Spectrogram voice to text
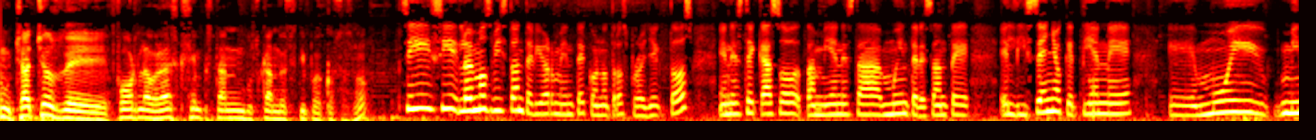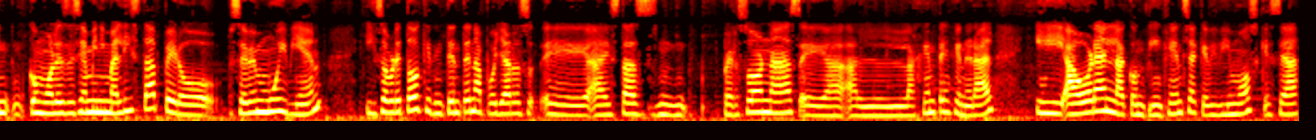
muchachos de Ford, la verdad es que siempre están buscando este tipo de cosas, ¿no? Sí, sí, lo hemos visto anteriormente con otros proyectos. En este caso también está muy interesante el diseño que tiene, eh, muy, min- como les decía, minimalista, pero se ve muy bien. Y sobre todo que intenten apoyar eh, a estas mm, personas, eh, a la gente en general. Y ahora en la contingencia que vivimos, que sea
